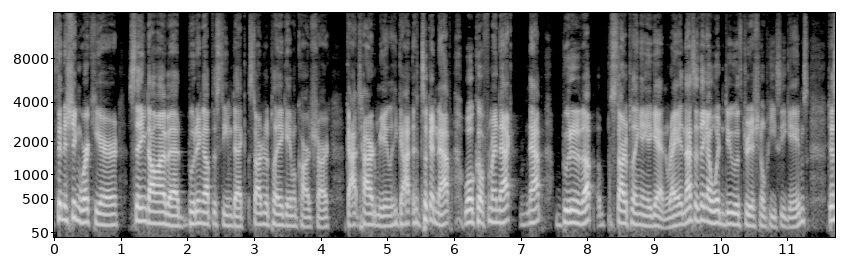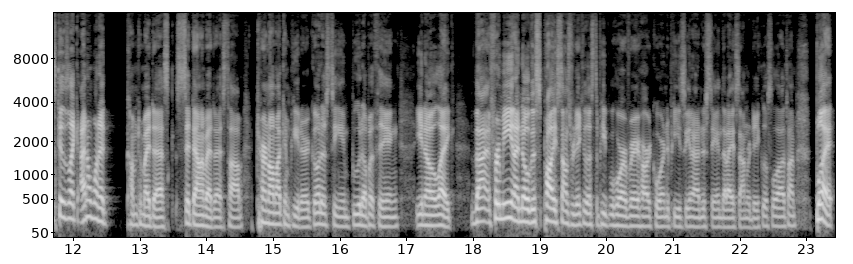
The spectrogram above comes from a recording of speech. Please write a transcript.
finishing work here, sitting down on my bed, booting up the Steam Deck, started to play a game of Card Shark, got tired immediately, got took a nap, woke up from my nap, nap, booted it up, started playing it again, right? And that's the thing I wouldn't do with traditional PC games, just because like I don't want to come to my desk, sit down on my desktop, turn on my computer, go to Steam, boot up a thing, you know, like that for me. And I know this probably sounds ridiculous to people who are very hardcore into PC, and I understand that I sound ridiculous a lot of time, but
